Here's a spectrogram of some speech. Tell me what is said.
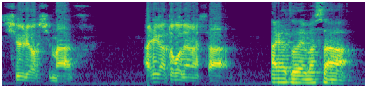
終了します。ありがとうございました。ありがとうございました。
